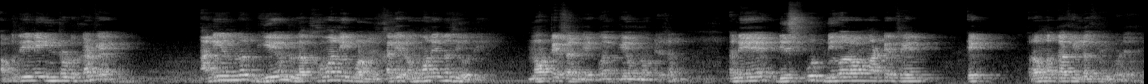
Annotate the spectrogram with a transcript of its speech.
આ બધી એની ઇન્ટ્રોડ કારણ કે આની અંદર ગેમ લખવાની પણ હોય ખાલી રમવાની નથી હોતી. નોટેશન કે ગેમ નોટેશન અને એ ડિસ્પ્યુટ નિવારવા માટે થઈને એક રમત આખી લખવી પડે છે.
